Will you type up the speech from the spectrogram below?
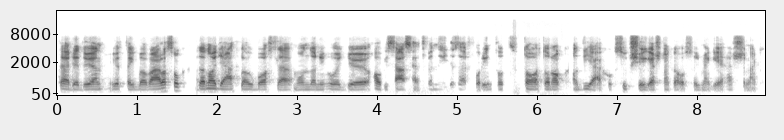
terjedően jöttek be a válaszok, de a nagy átlagban azt lehet mondani, hogy havi 174 ezer forintot tartanak a diákok szükségesnek ahhoz, hogy megélhessenek.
